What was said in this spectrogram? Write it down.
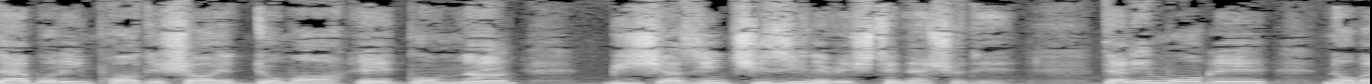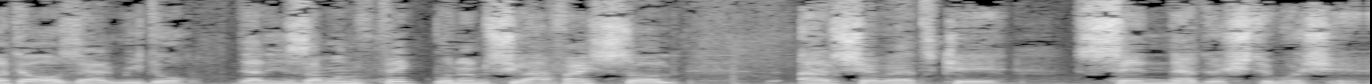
درباره این پادشاه دو ماه گمنان بیش از این چیزی نوشته نشده. در این موقع نوبت آذر میدو در این زمان فکر کنم 37 سال عرض شود که سن نداشته باشه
